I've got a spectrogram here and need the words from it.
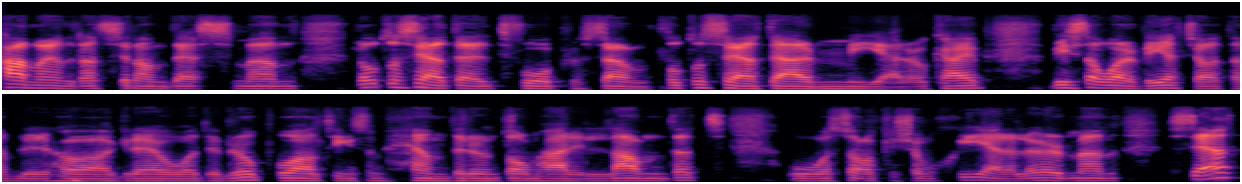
kan ha ändrats sedan dess, men låt oss säga att det är 2% Låt oss säga att det är mer. Okay? Vissa år vet jag att den blir högre och det beror på allting som händer runt om här i landet och saker som sker, eller hur? Men säg att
